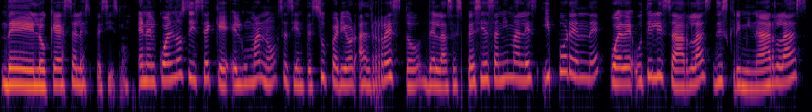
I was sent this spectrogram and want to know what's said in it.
de lo que es el especismo, en el cual nos dice que el humano se siente superior al resto de las especies animales y por ende puede utilizarlas, discriminarlas,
